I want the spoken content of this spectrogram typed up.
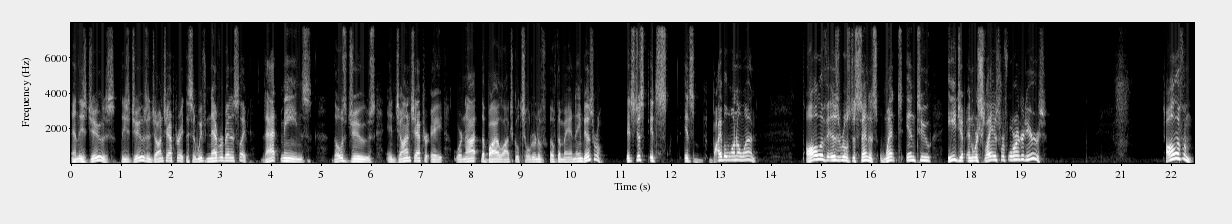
And these Jews, these Jews in John chapter 8, they said, We've never been enslaved. That means those Jews in John chapter 8 were not the biological children of, of the man named Israel. It's just, it's, it's Bible 101. All of Israel's descendants went into Egypt and were slaves for 400 years. All of them.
